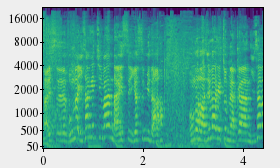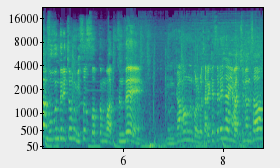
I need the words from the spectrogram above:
나이스 뭔가 이상했지만 나이스 이겼습니다 뭔가 마지막에 좀 약간 이상한 부분들이 조금 있었었던 것 같은데 음, 까먹는 걸로 자 이렇게 쓰레기장에 맞추면서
